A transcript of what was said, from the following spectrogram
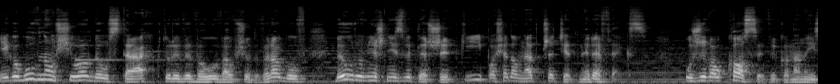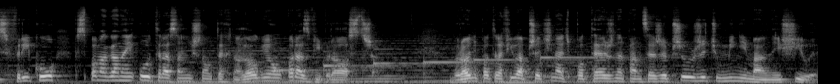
Jego główną siłą był strach, który wywoływał wśród wrogów, był również niezwykle szybki i posiadał nadprzeciętny refleks. Używał kosy wykonanej z friku, wspomaganej ultrasoniczną technologią oraz wibroostrzem. Broń potrafiła przecinać potężne pancerze przy użyciu minimalnej siły.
